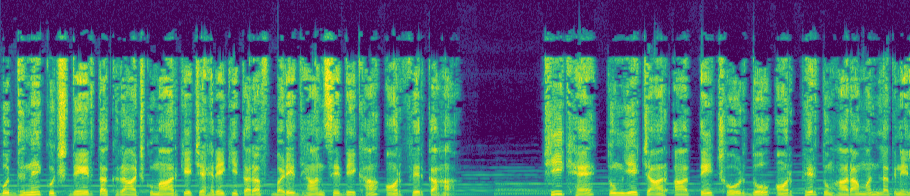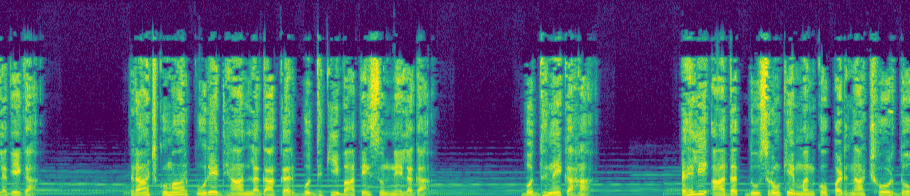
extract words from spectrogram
बुद्ध ने कुछ देर तक राजकुमार के चेहरे की तरफ़ बड़े ध्यान से देखा और फिर कहा ठीक है, तुम ये चार आदतें छोड़ दो और फिर तुम्हारा मन लगने लगेगा। राजकुमार पूरे ध्यान लगाकर बुद्ध की बातें सुनने लगा। बुद्ध ने कहा, पहली आदत दूसरों के मन को पढ़ना छोड़ दो।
